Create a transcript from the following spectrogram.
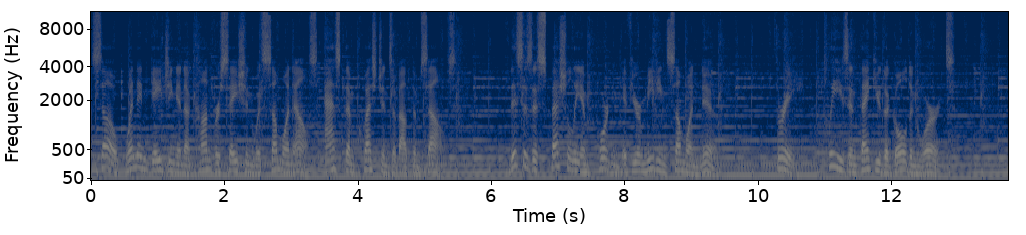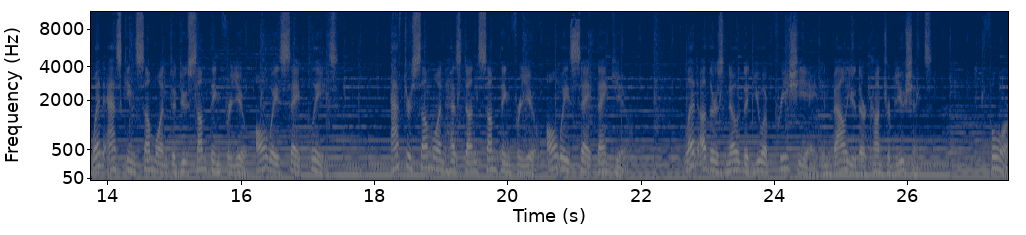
So, when engaging in a conversation with someone else, ask them questions about themselves. This is especially important if you're meeting someone new. 3. Please and thank you the golden words. When asking someone to do something for you, always say please. After someone has done something for you, always say thank you. Let others know that you appreciate and value their contributions. 4.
